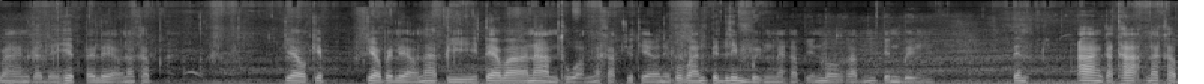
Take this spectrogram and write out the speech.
บ้านก็ได้เห็ดไปแล้วนะครับเกี่ยวเก็บเกี่ยวไปแล้วหน้าปี แต่ว่าน้ำท่วมนะครับอยู่แถวนี้เพราะว่ามันเป็นริมบึงนะครับเห็นบอกครับมันเป็นบึง เป็นอ่างกระทะนะครับ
